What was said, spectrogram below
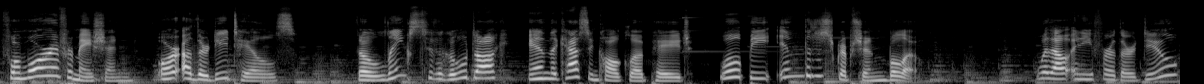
For more information or other details, the links to the Google Doc and the Casting Call Club page will be in the description below. Without any further ado,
